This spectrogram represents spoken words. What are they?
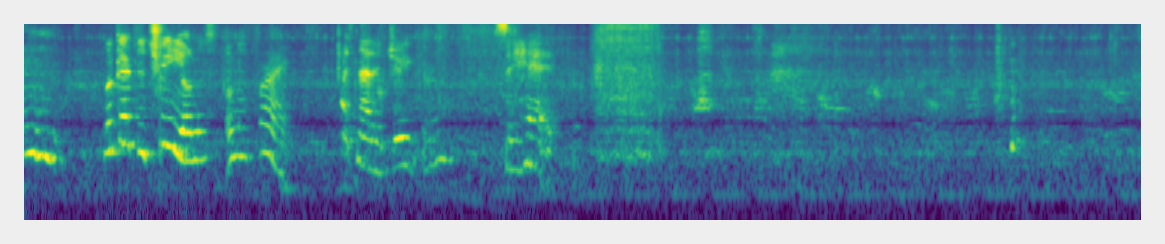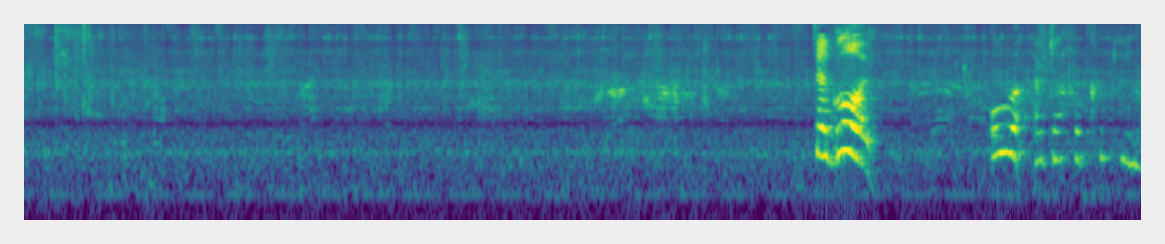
look at the tree on the, on the front. It's not a tree, girl. It's a head. They're good. Oh, I got a cookie now.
